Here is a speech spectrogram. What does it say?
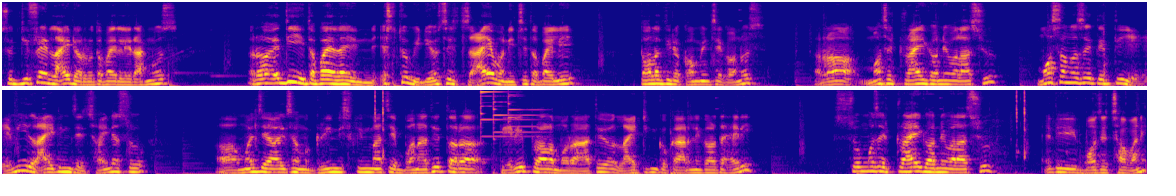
सो डिफ्रेन्ट लाइटहरू तपाईँले राख्नुहोस्। र यदि तपाईँलाई यस्तो भिडियो चाहिँ चाह्यो भने चाहिँ तपाईँले तलतिर कमेन्ट चाहिँ गर्नुहोस्। र म चाहिँ ट्राई गर्नेवाला छु। मसँग चाहिँ त्यति हेभी लाइटिङ चाहिँ छैन। सो मैले चाहिँ अहिलेसम्म ग्रिन स्क्रिनमा चाहिँ बनाएको थिएँ तर धेरै प्रब्लमहरू आएको थियो लाइटिङको कारणले गर्दाखेरि। सो म चाहिँ ट्राई गर्नेवाला छु। यदि बजेट छ भने।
